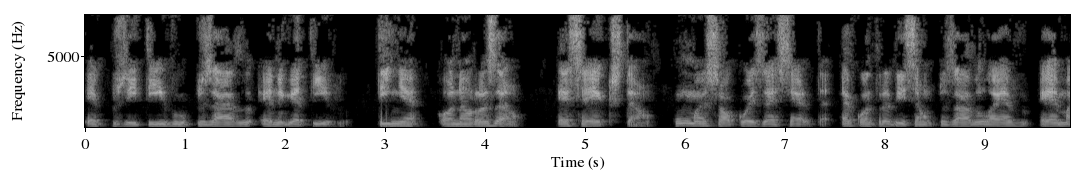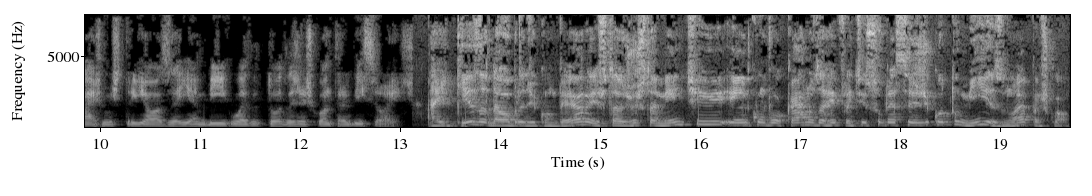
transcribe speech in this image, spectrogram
é positivo, o pesado é negativo. Tinha ou não razão? Essa é a questão. Uma só coisa é certa: a contradição pesado-leve é a mais misteriosa e ambígua de todas as contradições. A riqueza da obra de Kundera está justamente em convocar-nos a refletir sobre essas dicotomias, não é, Pascoal?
